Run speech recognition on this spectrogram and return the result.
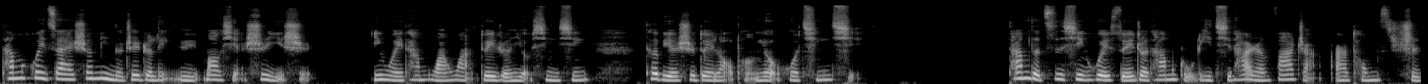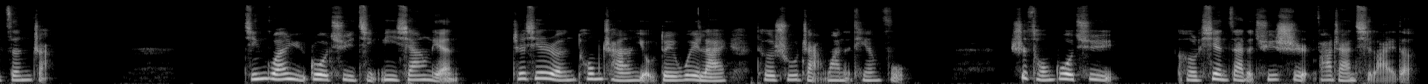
他们会在生命的这个领域冒险试一试，因为他们往往对人有信心。特别是对老朋友或亲戚，他们的自信会随着他们鼓励其他人发展而同时增长。尽管与过去紧密相连，这些人通常有对未来特殊展望的天赋，是从过去和现在的趋势发展起来的。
